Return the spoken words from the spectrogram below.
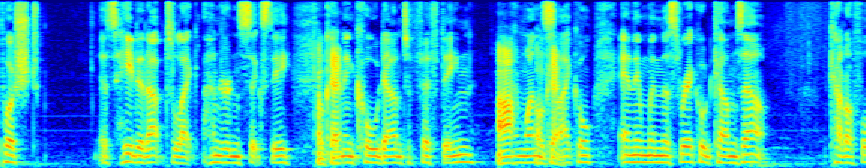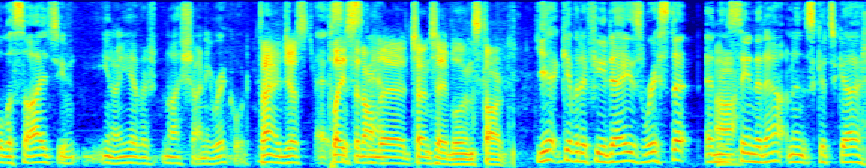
pushed. It's heated up to like 160, Okay. and then cooled down to 15 Ah, in one okay. cycle. And then when this record comes out, cut off all the sides. You you know you have a nice shiny record. You just It's place it on the turntable and start. Yeah, give it a few days, rest it, and then send it out, and it's good to go. Ah.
